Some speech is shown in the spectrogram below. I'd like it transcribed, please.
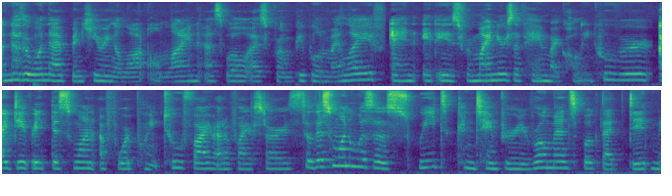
another one that I've been hearing a lot online as well as from people in my life and it is Reminders of Him by Colleen Hoover. I did rate this one a 4.25 out of 5 stars. So this one was a sweet contemporary romance book that did make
